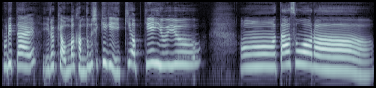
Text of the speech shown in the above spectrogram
우리 딸, 이렇게 엄마 감동시키기 있기 없기 유유. 어, 따스워라.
